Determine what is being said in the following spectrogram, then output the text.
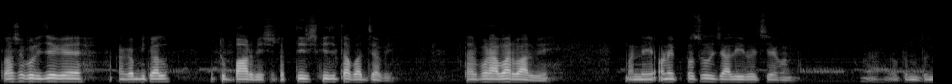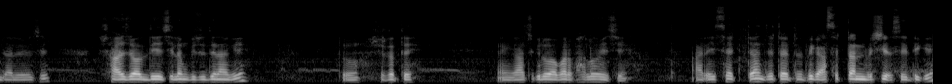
তো আশা করি যে আগামীকাল একটু বাড়বে সেটা। তিরিশ কেজিতে আবার যাবে। তারপর আবার বাড়বে। মানে অনেক প্রচুর জালি রয়েছে এখন। নতুন নতুন জালি রয়েছে। সার জল দিয়েছিলাম কিছুদিন আগে। তো সেটাতে গাছগুলো আবার ভালো হয়েছে। আর এই সাইডটা যেটা এটাতে গাছের টান বেশি আছে এদিকে।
